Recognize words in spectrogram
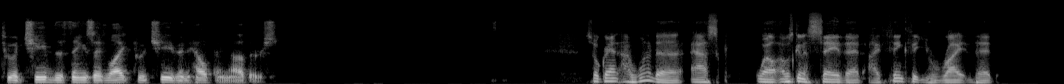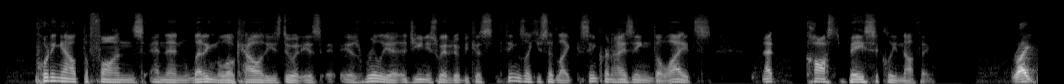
to achieve the things they'd like to achieve in helping others. So, Grant, I wanted to ask. Well, I was going to say that I think that you're right that putting out the funds and then letting the localities do it is is really a, genius way to do it because things like you said, like synchronizing the lights, that costs basically nothing. Right.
